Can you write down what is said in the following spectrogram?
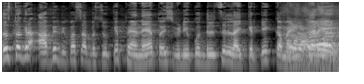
दोस्तों, अगर आप भी बिपाशा बसु के फ़ैन हैं तो इस वीडियो को दिल से लाइक करके कमेंट करें।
